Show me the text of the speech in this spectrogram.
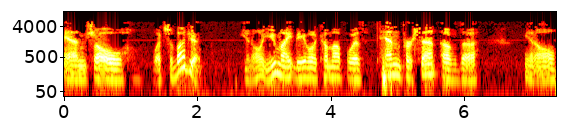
And so, what's the budget? You know, you might be able to come up with 10% of the, you know,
